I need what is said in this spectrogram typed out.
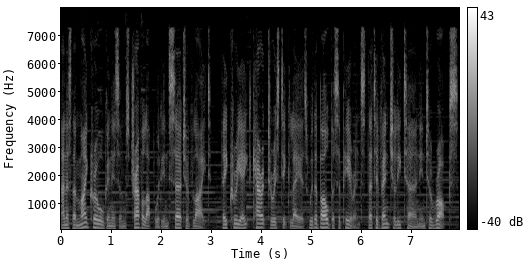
and as the microorganisms travel upward in search of light, they create characteristic layers with a bulbous appearance that eventually turn into rocks.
